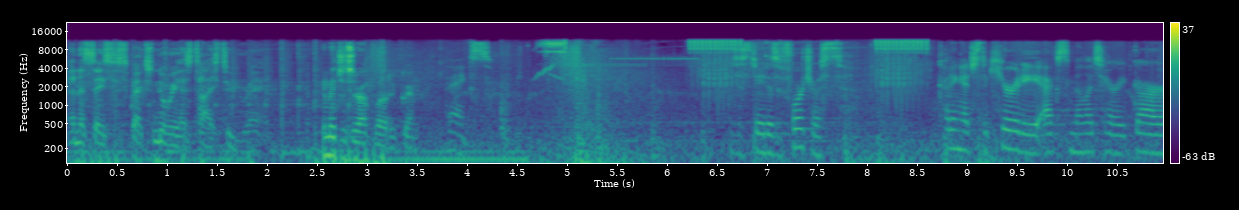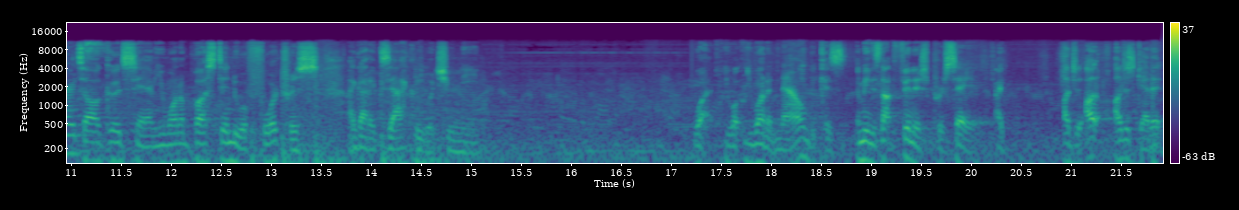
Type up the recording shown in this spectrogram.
NSA suspects Nouri has ties to Iran. Images are uploaded, Grim. Thanks. His estate is a fortress. Cutting-edge security, ex-military guards. It's all good, Sam. You want to bust into a fortress? I got exactly what you need. What? You want, you want it now? Because, I mean, it's not finished per se. I, I'll just, I'll, I'll just get it.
